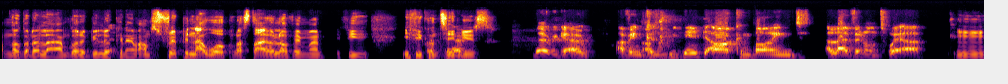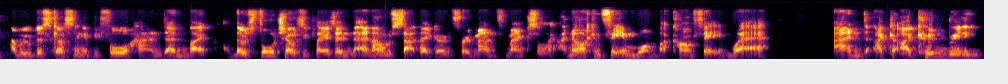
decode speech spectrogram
I'm not gonna lie. I'm gonna be looking at him. I'm stripping that world class style of him, man. If he if he continues. There we go. I think because we did our combined eleven on Twitter, Mm. and we were discussing it beforehand and like there was four chelsea players in there and i was sat there going through man for man because I was like i know i can fit in one but i can't fit in where and I couldn't really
